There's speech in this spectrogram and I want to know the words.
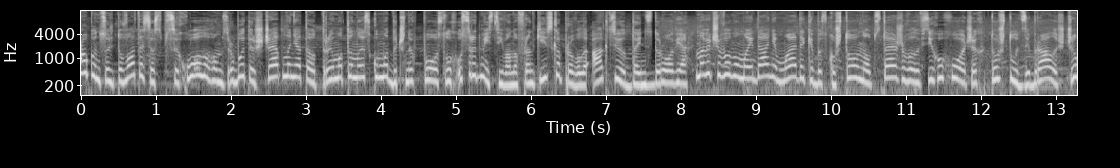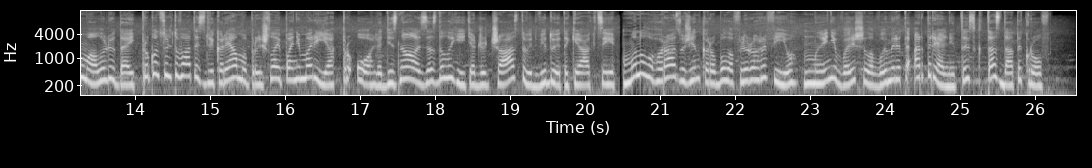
Проконсультуватися з психологом, зробити щеплення та отримати низку медичних послуг. У середмісті Івано-Франківська провели акцію День здоров'я. На вічовому майдані медики безкоштовно обстежували всіх охочих. Тож тут зібрали ще мало людей. Проконсультуватись з лікарями прийшла і пані Марія. Про огляд дізналась заздалегідь, адже часто відвідує такі акції. Минулого разу жінка робила флюорографію. Нині вирішила виміряти артеріальний тиск та здати кров.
